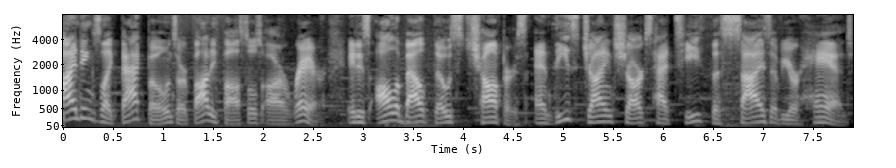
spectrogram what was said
Findings like backbones or body fossils are rare. It is all about those chompers, and these giant sharks had teeth the size of your hand,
